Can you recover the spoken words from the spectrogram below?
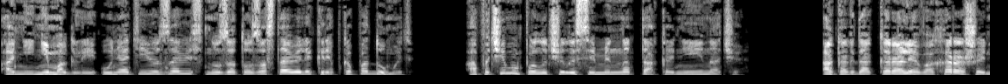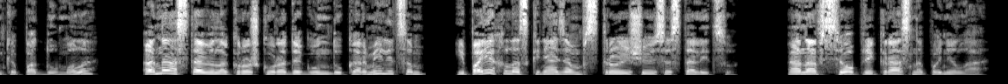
Они не могли унять ее зависть, но зато заставили крепко подумать. А почему получилось именно так, а не иначе? А когда королева хорошенько подумала, она оставила крошку Радегунду кормилицам и поехала с князем в строящуюся столицу. Она все прекрасно поняла.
